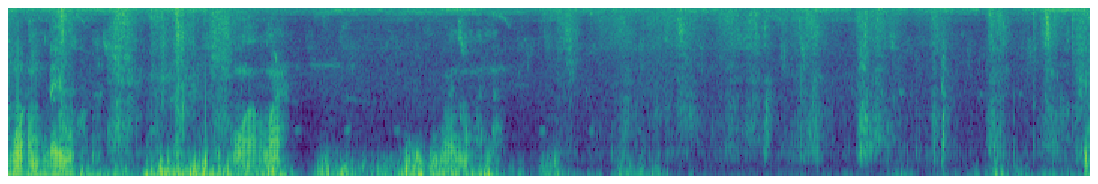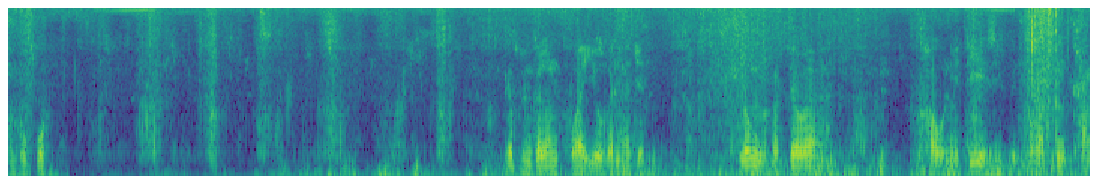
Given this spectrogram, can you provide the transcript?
หัวมันได้บุ๊วเข้ามาเงินมันนะขึ้นปุ๊บปุ๊บ ก็เพิ่นกำลังปล่อยอยู่กันนะจะลงนะครับแต่ว่าเขานี่ที่สิเป็นเพราะว่าเพิ่งขัง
